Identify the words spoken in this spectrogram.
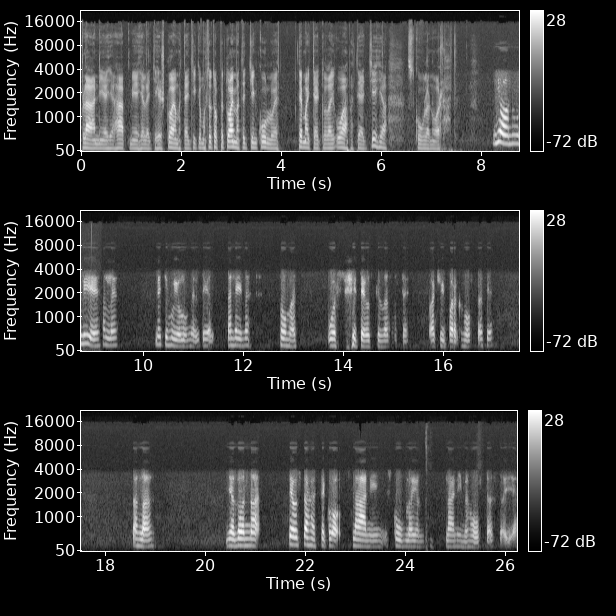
plääniä ja häpmiä lehti heistä toimatettiin, mutta toppe toimatettiin kuuluu, että te maitte tuolla uahpatettiin ja skuulla nuoraat. Joo, no lie, tälle lehti huijolumelta ja tälle ei Thomas vuosi teoskelassa se vatsui parkhohtaisia. Tällä ja tuonna teos tähän kun lääniin skuulajon läänimme hohtassa ja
